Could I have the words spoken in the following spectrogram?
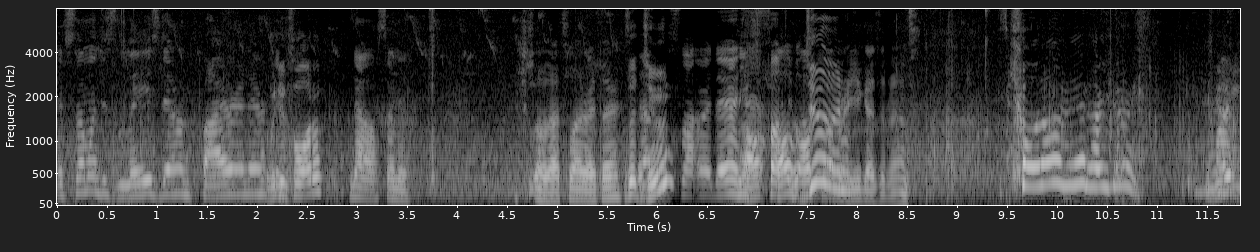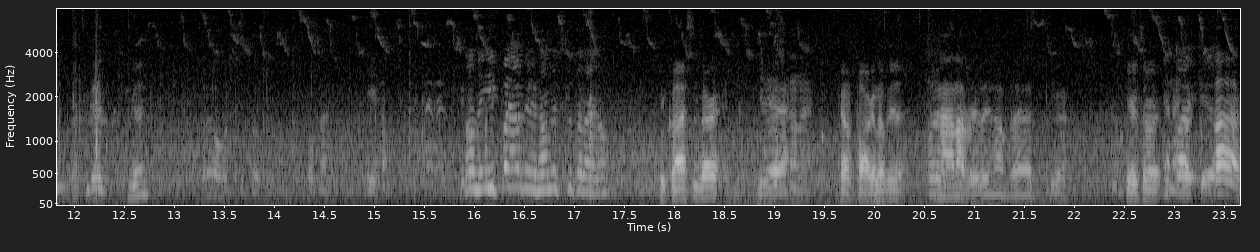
if someone just lays down fire in there, We do full auto? no, semi. Oh, that slot right there? Is that, that June? slot right there, and he's I'll, fucking I'll, I'll June. You guys advance. What's going on, man? How you doing? You good? Good. Good? Your glasses are? Yeah. Kind of fogging up yet? Nah, not really, not bad. Yeah. Yours are? Uh,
